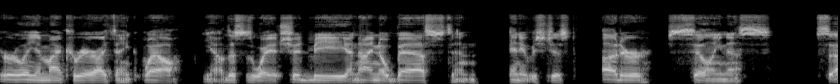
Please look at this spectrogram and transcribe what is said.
early in my career, I think, well, you know, this is the way it should be, and I know best, and and it was just utter silliness. So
